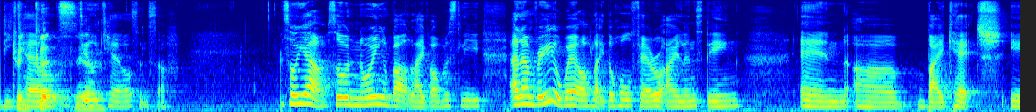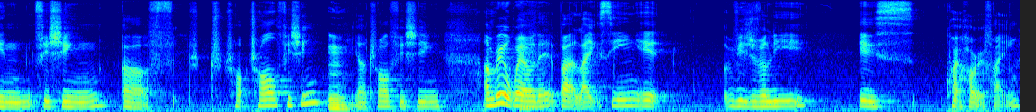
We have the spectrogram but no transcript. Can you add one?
decals, Trinkets, yeah. decals and stuff. So yeah, so knowing about like obviously, and I'm very aware of like the whole Faroe Islands thing, and uh, bycatch in fishing, uh, f- tr- trawl fishing, Mm. yeah, trawl fishing. I'm very aware of that, but like seeing it visually is quite horrifying.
